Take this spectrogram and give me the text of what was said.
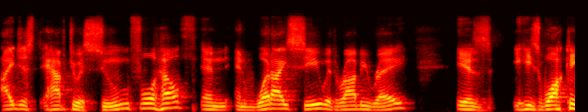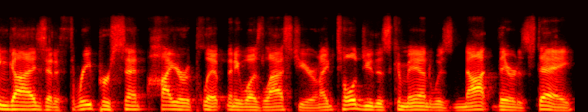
I just have to assume full health, and and what I see with Robbie Ray is he's walking guys at a three percent higher clip than he was last year. And I told you this command was not there to stay.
